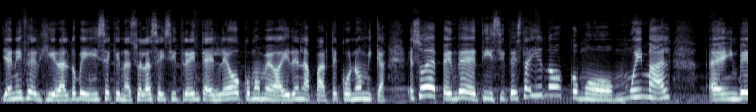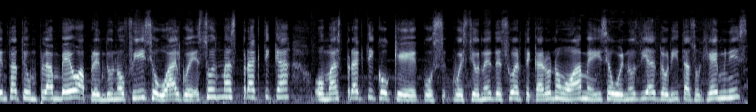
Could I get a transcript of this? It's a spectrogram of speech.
Jennifer Giraldo me dice que nació a las 6 y 30. Es Leo, ¿cómo me va a ir en la parte económica? Eso depende de ti. Si te está yendo como muy mal, eh, invéntate un plan B o aprende un oficio o algo. Esto es más práctica o más práctico que cuestiones de suerte. Caro Novoa me dice, buenos días, Glorita, soy Géminis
